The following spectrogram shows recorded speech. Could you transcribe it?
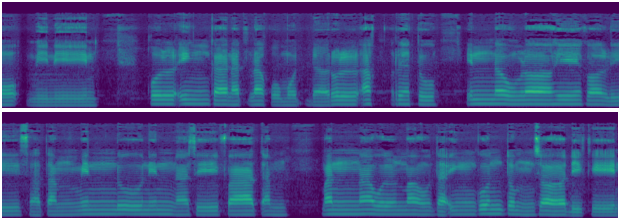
مؤمنين قل إن كانت لكم الدار الآخرة عند الله خالصة من دون الناس فتمنوا الموت إن كنتم صادقين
